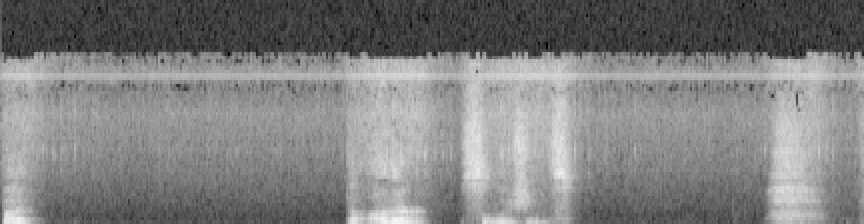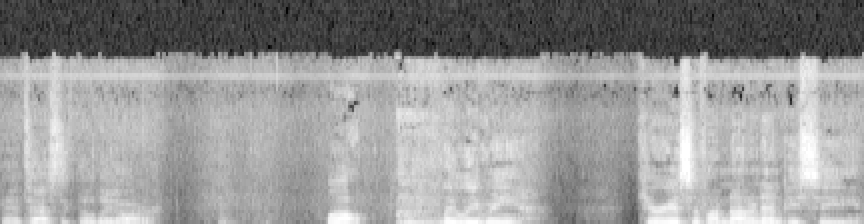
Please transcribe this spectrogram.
But other solutions, fantastic though they are, well, they leave me curious if I'm not an NPC,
